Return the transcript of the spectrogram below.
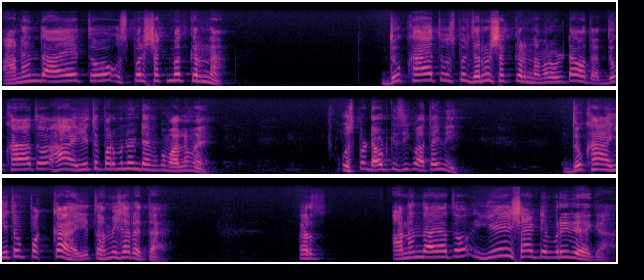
आनंद आए तो उस पर शक मत करना। दुख आया तो उस पर ज़रूर शक करना मतलब उल्टा होता है। दुख आया तो हाँ ये तो परमानेंट है, हमको मालूम है। उस पर डाउट किसी को आता ही नहीं। दुख आया, ये तो पक्का है, ये तो हमेशा रहता है। और आनंद आया तो ये शायद टेम्प्रेरी रहेगा।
